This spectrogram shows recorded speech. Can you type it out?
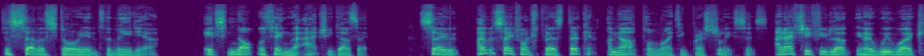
to sell a story into the media. It's not the thing that actually does it. So I would say to entrepreneurs, don't get hung up on writing press releases. And actually, if you look, you know, we work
